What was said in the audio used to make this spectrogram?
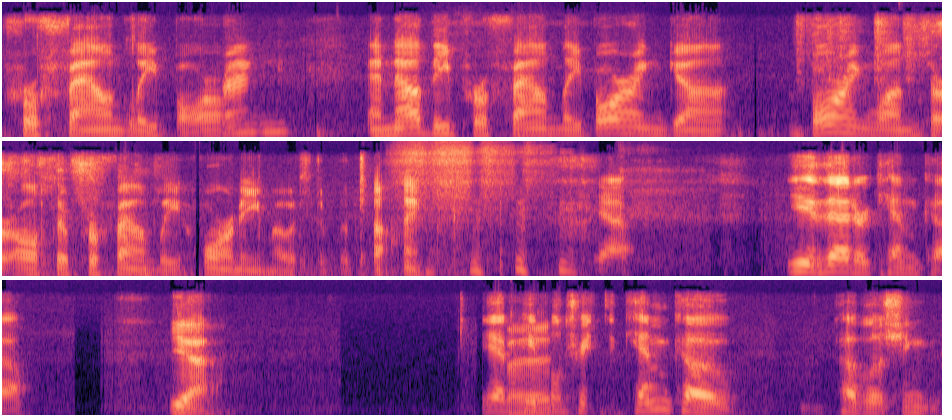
profoundly boring. And now the profoundly boring gu- boring ones are also profoundly horny most of the time. Yeah, either that or Kemco. yeah, Yeah, But- people treat the Kemco publishing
